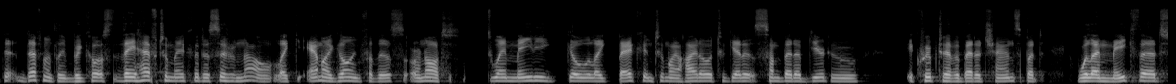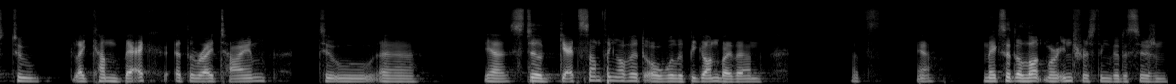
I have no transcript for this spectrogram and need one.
De- definitely, because they have to make the decision now. Like, am I going for this or not? Do I maybe go like back into my hideout to get some better gear to equip to have a better chance? But will I make that to like come back at the right time to uh, yeah still get something of it, or will it be gone by then? That's yeah makes it a lot more interesting the decision.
